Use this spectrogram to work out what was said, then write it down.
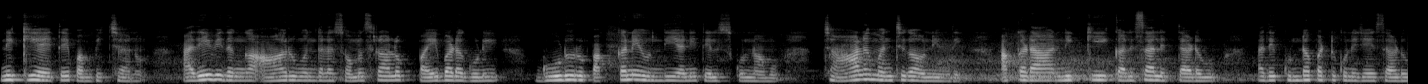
నిక్కి అయితే పంపించాను. అదేవిధంగా ఆరు వందల సంవత్సరాలు పైబడ గుడి గూడూరు పక్కనే ఉంది అని తెలుసుకున్నాము. చాలా మంచిగా ఉన్నింది. అక్కడ నిక్కి కలిసాలు ఎత్తాడు అదే కుండ పట్టుకుని చేశాడు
